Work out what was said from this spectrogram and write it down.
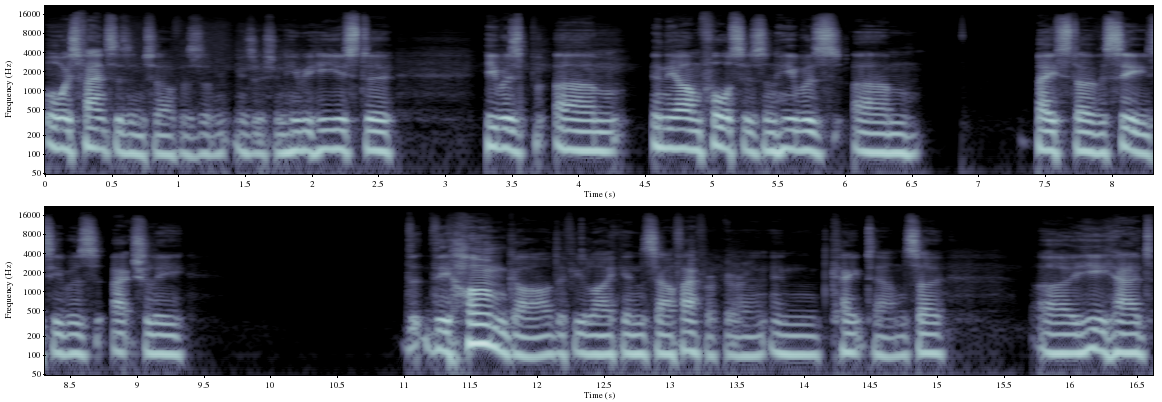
always fancies himself as a musician. He he used to. He was um, in the armed forces, and he was um, based overseas. He was actually the, the home guard, if you like, in South Africa, in, in Cape Town. So uh, he had.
